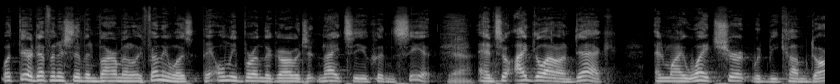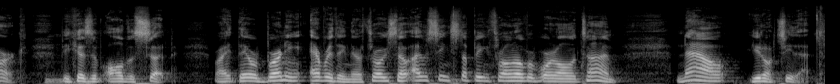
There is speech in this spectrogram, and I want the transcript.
What their definition of environmentally friendly was, they only burned the garbage at night so you couldn't see it. Yeah. And so I'd go out on deck, and my white shirt would become dark mm. because of all the soot right? They were burning everything. They were throwing stuff. I was seeing stuff being thrown overboard all the time. Now you don't see that.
